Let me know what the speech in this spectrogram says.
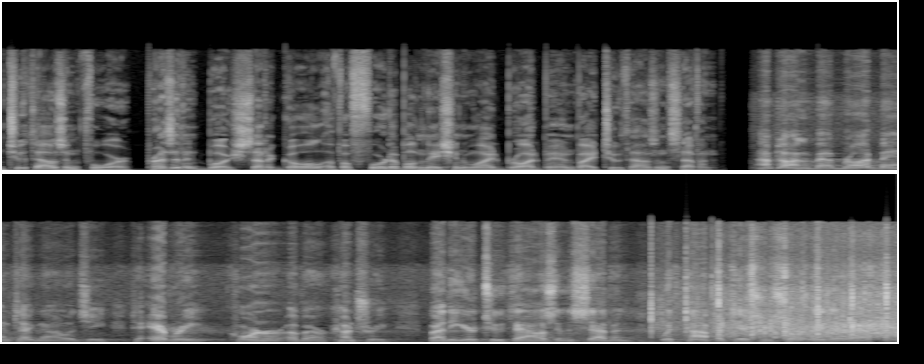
2004, President Bush set a goal of affordable nationwide broadband by 2007. I'm talking about broadband technology to every corner of our country by the year 2007, with competition shortly thereafter.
